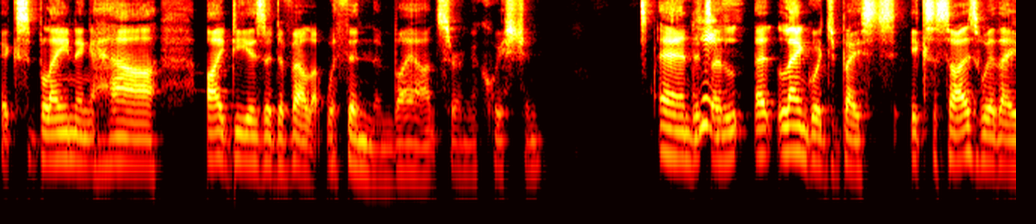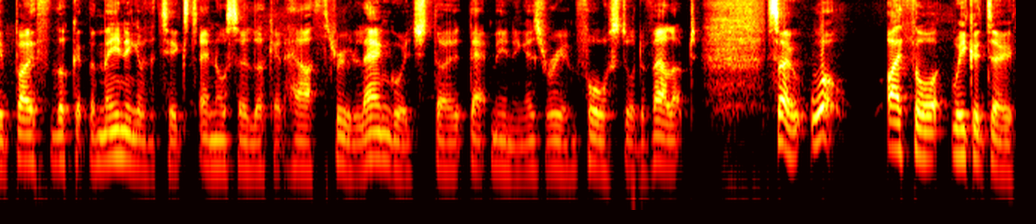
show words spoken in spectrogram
explaining how ideas are developed within them by answering a question. And it's Yes. a, a language based exercise where they both look at the meaning of the text and also look at how, through language, that meaning is reinforced or developed. So, what I thought we could do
